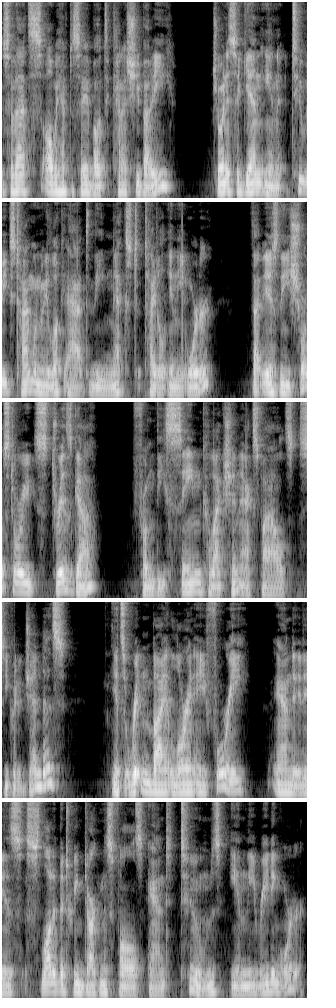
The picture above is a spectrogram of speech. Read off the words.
So that's all we have to say about Kanashibari. Join us again in two weeks' time when we look at the next title in the order. That is the short story Strzyga from the same collection, X Files Secret Agendas. It's written by Lauren A. Forry, and it is slotted between Darkness Falls and Tombs in the reading order.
